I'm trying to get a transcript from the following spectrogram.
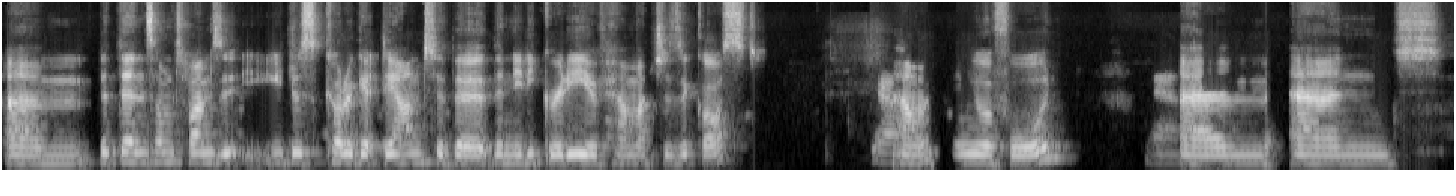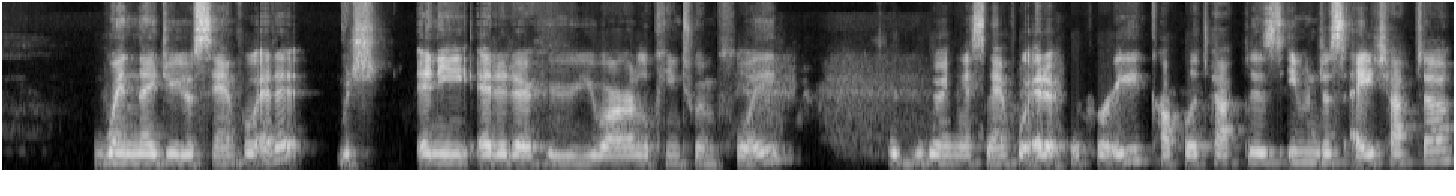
Um, but then sometimes it, you just got to get down to the the nitty gritty of how much does it cost, yeah. how much can you afford, yeah. Um, and when they do your sample edit, which any editor who you are looking to employ should be doing a sample edit for free, a couple of chapters, even just a chapter,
